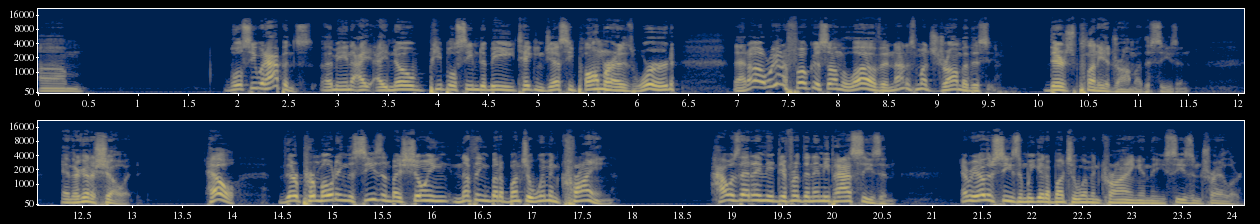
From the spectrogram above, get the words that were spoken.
Um, we'll see what happens. I mean, I, I know people seem to be taking Jesse Palmer at his word that, oh, we're going to focus on the love and not as much drama this There's plenty of drama this season, and they're going to show it. Hell, they're promoting the season by showing nothing but a bunch of women crying. How is that any different than any past season? Every other season, we get a bunch of women crying in the season trailer.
